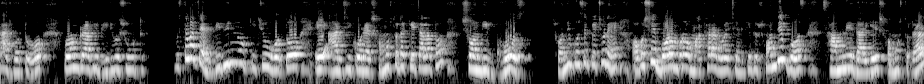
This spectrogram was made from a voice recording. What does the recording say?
কাজ হতো পর্নোগ্রাফি ভিডিও শ্যুট বুঝতে পারছেন? বিভিন্ন কিছু হতো, এই আরজি করে আর সমস্তটা কে চালাতো? সন্দীপ ঘোষ। সন্দীপ ঘোষের পেছনে অবশ্যই বড় বড় মাথারা রয়েছেন, কিন্তু সন্দীপ ঘোষ সামনে দাঁড়িয়ে সমস্তটার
